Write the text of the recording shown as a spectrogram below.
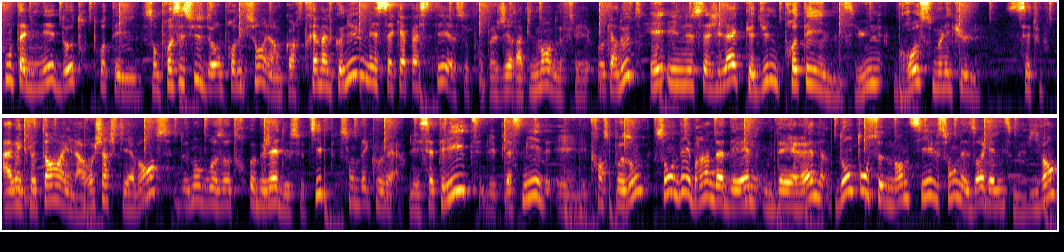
contaminer d'autres protéines. Son processus de reproduction est encore très mal connu, mais sa capacité à se propager rapidement ne fait aucun doute, et il ne s'agit là que d'une protéine, c'est une grosse molécule c'est tout. Avec le temps et la recherche qui avance, de nombreux autres objets de ce type sont découverts. Les satellites, les plasmides et les transposons sont des brins d'ADN ou d'ARN dont on se demande s'ils sont des organismes vivants,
